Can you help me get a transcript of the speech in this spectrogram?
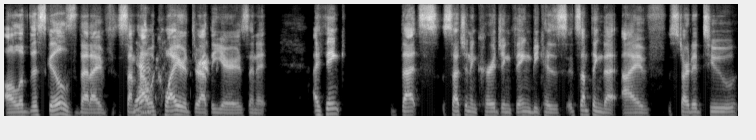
all of the skills that I've somehow Yeah. acquired throughout the years and it I think that's such an encouraging thing because it's something that I've started to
